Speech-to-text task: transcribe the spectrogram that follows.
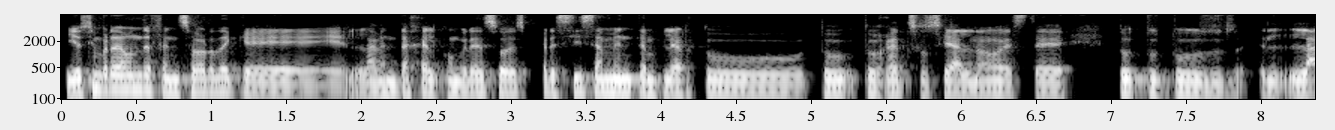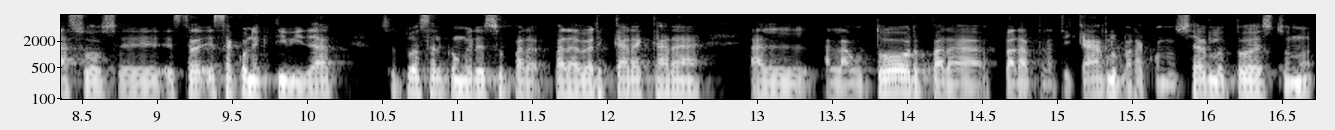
Y yo siempre era un defensor de que la ventaja del Congreso es precisamente ampliar tu, tu, tu red social, ¿no? Este, tu, tus lazos, eh, esta, conectividad. O sea, tú vas al Congreso para, para ver cara a cara al, al autor, para, para platicarlo, para conocerlo, todo esto, ¿no?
